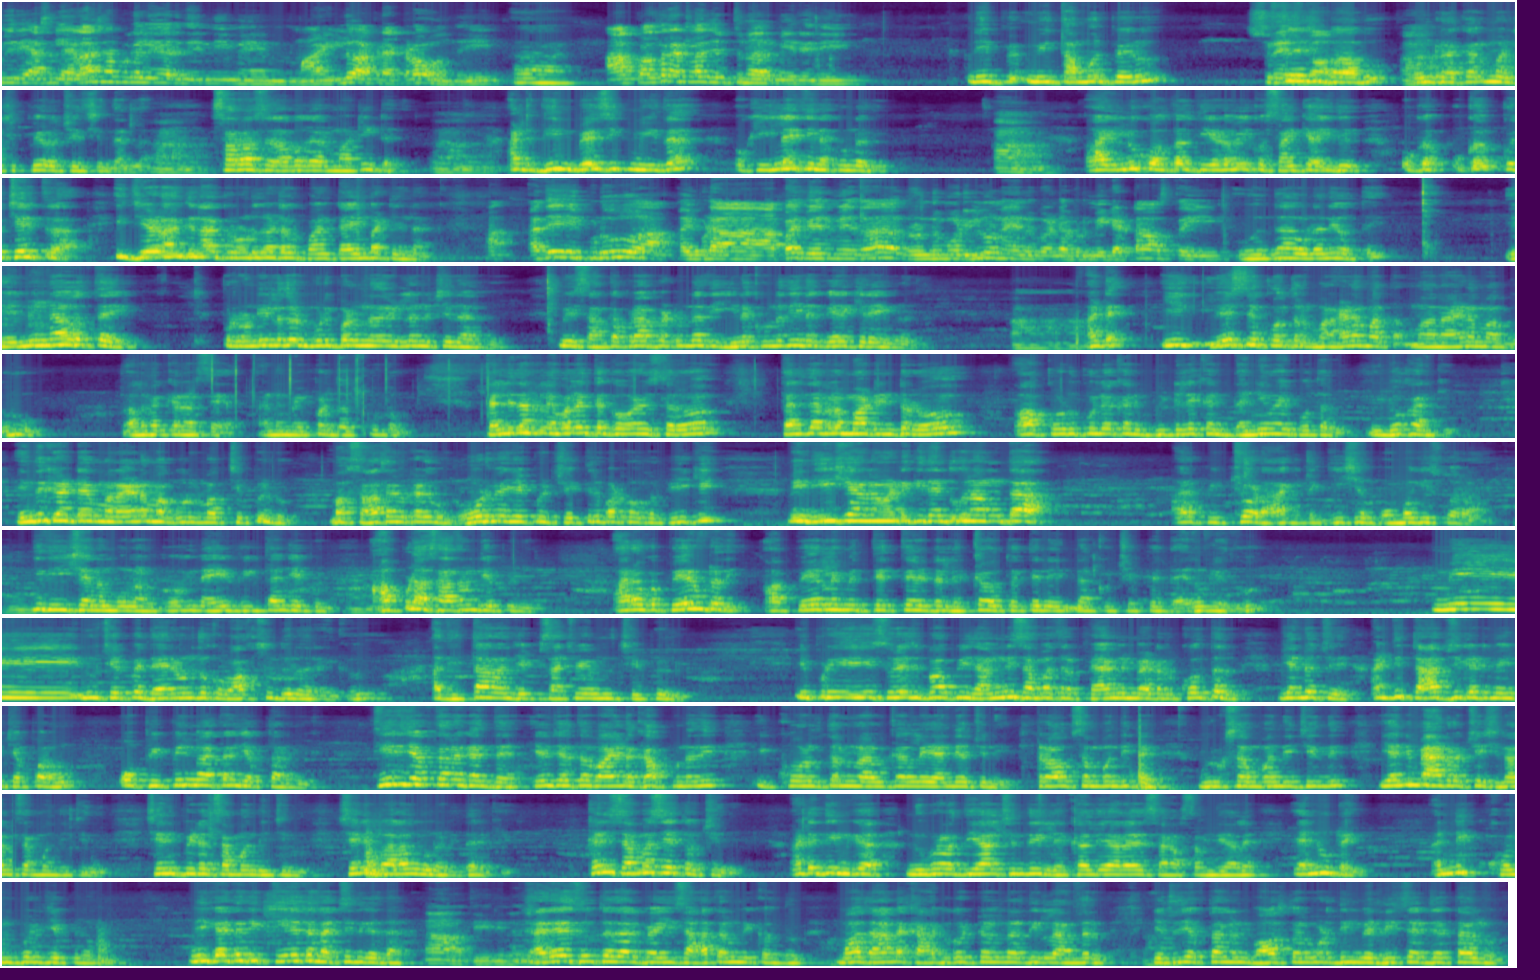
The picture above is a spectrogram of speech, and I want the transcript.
మీరు అసలు ఎలా చెప్పగలిగారు దీన్ని? మేము మా ఇల్లు అక్కడెక్కడో ఉంది. ఆ, కొలతలు ఎట్లా చెప్తున్నారు మీరు ఇది? నీ మీ తమ్ముని పేరు సురేష్ బాబు. రెండు రకాల మనిషి పేరు వచ్చేసింది అట్లా సరాసరి అవ్వగారి మాట ఇంటది. అంటే దీని బేసిక్ మీద ఒక ఇల్లు అయితే నాకు ఉన్నది. ఆ, ఇల్లు కొలతలు తీయడం ఒక సంఖ్య. ఇది ఒక ఒక చరిత్ర. ఇది చేయడానికి నాకు రెండు గంటల పని టైం పట్టింది నాకు. అదే ఇప్పుడు ఇప్పుడు ఆ అబ్బాయి పేరు మీద రెండు మూడు ఇల్లు ఉన్నాయి అనుకోండి అప్పుడు మీకు ఎట్టా వస్తాయి? ఉందా ఉండనే వస్తాయి. ఎన్నున్నా వస్తాయి. ఇప్పుడు రెండు ఇళ్ళతో ముడిపడి ఉన్నది ఇల్లు వచ్చింది నాకు. మీ సొంత ప్రాపర్టీ ఉన్నది ఈయనకు ఉన్నది ఈయనకు వేరే కిరాయి ఉన్నది. అంటే ఈ లేచిన కొందరు మా నాయన మా త- మా నాయన మా గురువు తలవెక్క నర్సయ్య అని మేము ఎప్పుడు దలుచుకుంటాం తల్లిదండ్రులు ఎవరైతే గౌరవిస్తారో తల్లిదండ్రుల మాట వింటారో ఆ కొడుకు లేకని బిడ్డ లేకని ధన్యమైపోతారు ఈ లోకానికి. ఎందుకంటే మా నాయన మా గురువు మాకు చెప్పిండు మాకు శాస్త్రం ఇక్కడ రోడ్డు మీద చెప్పిండు శక్తిని పట్టుకుని ఒక పీకి నేను ఈశాన్యం అంటే ఇది ఎందుకు నమ్ముతా? అరే పిచ్చోడా ఇట్లా గీసిన బొమ్మ గీసుకోరా? ఇది ఈశాన్య మూలం అనుకో ఇది నైట్ దిగుతా అని చెప్పిండు. అప్పుడు ఆ శాస్త్రం చెప్పిండు. అరే ఒక పేరు ఉంటుంది ఆ పేర్ల మీద తెత్తే అంటే లెక్కలు తెత్తే నేను నాకు చెప్పే ధైర్యం లేదు. మీ నువ్వు చెప్పే ధైర్యం ఉన్నది ఒక వాక్శుద్ధి ఉన్నది నీకు. అది ఇస్తానని చెప్పి సచివే ముందు చెప్పిండు. ఇప్పుడు ఈ సురేష్ బాబు ఇది అన్ని సమస్యలు ఫ్యామిలీ మ్యాటర్ కొలతలు ఇవన్నీ వచ్చింది అంటే టాప్ సీక్రెట్ మేము చెప్పాము ఓ పిప్పిని మాత్రం చెప్తాను మీకు. తీరి చెప్తాను అంతే. ఏం చెప్తా వాయిల కప్పు ఉన్నది. ఈ కొలతలు నలకలు ఇవన్నీ వచ్చినాయి. రావుకు సంబంధించి గురుకు సంబంధించింది. ఇవన్నీ మ్యాటర్ వచ్చేసి నాకు సంబంధించింది. శని పీడకు సంబంధించింది. శని బలంగా ఉన్నాడు ఇద్దరికి. కానీ సమస్య అయితే వచ్చింది. అంటే దీనికి నిపుణులు తీయాల్సింది లెక్కలు తీయాలి శాస్త్రం తీయాలి ఇవన్నీ ఉంటాయి. అన్నీ కొలిపడి చెప్పినాం. నీకైతే నీకు తీరైతే నచ్చింది కదా. అదే చూస్తుంది ఈ శాతం మీకు వద్దు మా దాంట్లో కాపీ కొట్టి ఉన్నారు దీనిలో అందరూ. ఎట్లా చెప్తాను వాస్తవాలు కూడా దీని మీద రీసెర్చ్ చేస్తాను.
